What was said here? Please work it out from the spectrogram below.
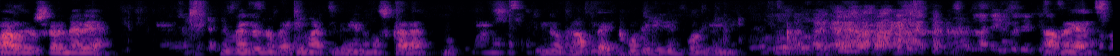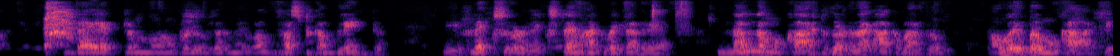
ಬಹಳ ದಿವಸಗಳ ಮೇಲೆ ನಿಮ್ಮೆಲ್ಲರನ್ನು ಭೇಟಿ ಮಾಡ್ತಿದ್ದೀನಿ. ನಮಸ್ಕಾರ. ಇನ್ನೂ ಜ್ಞಾಪಕ ಇಟ್ಕೊಂಡಿದ್ದೀನಿ ಅನ್ಕೊಂಡಿದ್ದೀನಿ ಆಮೇಲೆ ಡೈರೆಕ್ಟರ್ ಪ್ರೊಡ್ಯೂಸರ್ ಮೇಲೆ ಒಂದು ಫಸ್ಟ್ ಕಂಪ್ಲೇಂಟ್ ಈ ಫ್ಲೆಕ್ಸ್ಗಳು ನೆಕ್ಸ್ಟ್ ಟೈಮ್ ಹಾಕಬೇಕಾದ್ರೆ ನನ್ನ ಮುಖ ಅಷ್ಟು ದೊಡ್ಡದಾಗಿ ಹಾಕಬಾರ್ದು. ಅವರಿಬ್ಬರ ಮುಖ ಹಾಕಿ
